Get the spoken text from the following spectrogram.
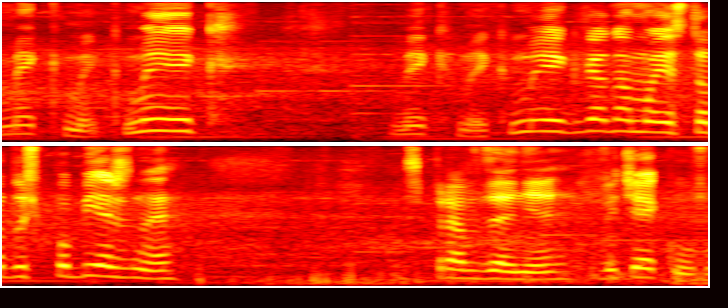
Myk, myk, myk. Myk, myk, myk. Wiadomo, jest to dość pobieżne sprawdzenie wycieków.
